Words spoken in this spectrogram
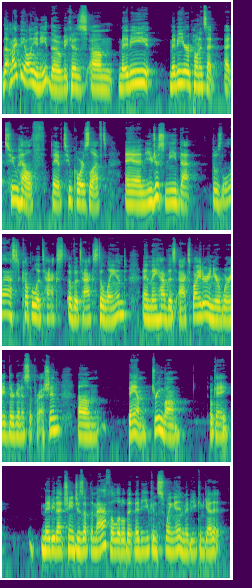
That might be all you need though, because um, maybe maybe your opponent's at at two health, they have two cores left, and you just need that those last couple attacks of attacks to land, and they have this axe biter, and you're worried they're going to suppression. Um, bam, dream bomb. Okay, maybe that changes up the math a little bit. Maybe you can swing in. Maybe you can get it.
